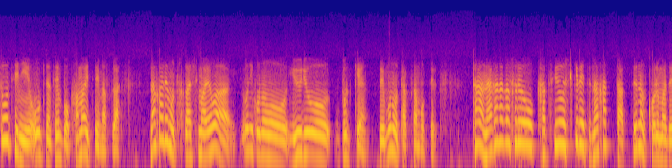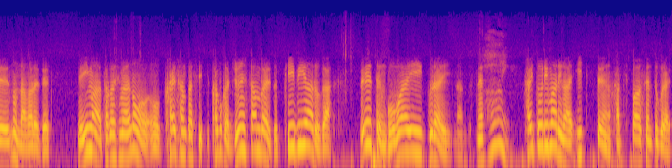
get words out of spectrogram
等地に大きな店舗を構えていますが、中でも高島屋は非常にこの有料物件というものをたくさん持っている、ただ、なかなかそれを活用しきれてなかったというのがこれまでの流れで、今、高島屋の解散価値、株価純資産倍率、PBR が0.5倍ぐらいなんですね。はい。配当利回りが1.8%ぐらい、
